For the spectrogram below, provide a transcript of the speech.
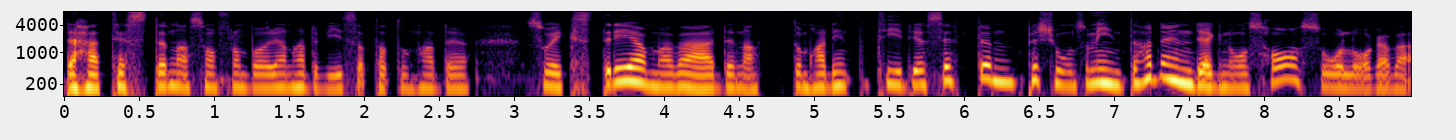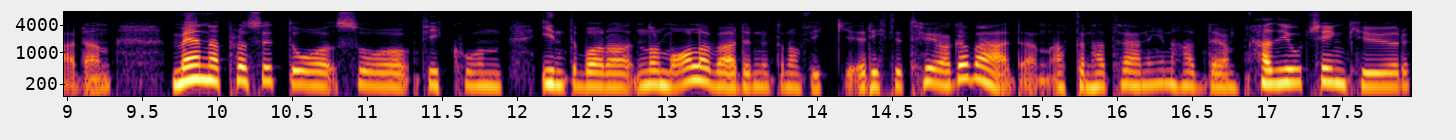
de här testerna som från början hade visat att hon hade så extrema värden att de hade inte tidigare sett en person som inte hade en diagnos ha så låga värden. Men att plötsligt då så fick hon inte bara normala värden utan hon fick riktigt höga värden. Att den här träningen hade, hade gjort sin kur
